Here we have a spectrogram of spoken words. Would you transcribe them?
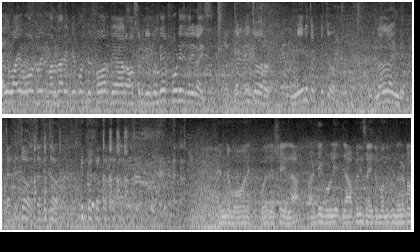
I, I worked with Malwari people before. They are awesome people. Their food is very nice. Chatti chor, mini chatti chor. Nalla indi. Chatti chor. Chatti chor. എന്റെ മോനെ ഒരു രക്ഷയില്ല അടിപൊളി ജാപ്പനീസ് ഐറ്റം വന്നിട്ടുണ്ട് കേട്ടോ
